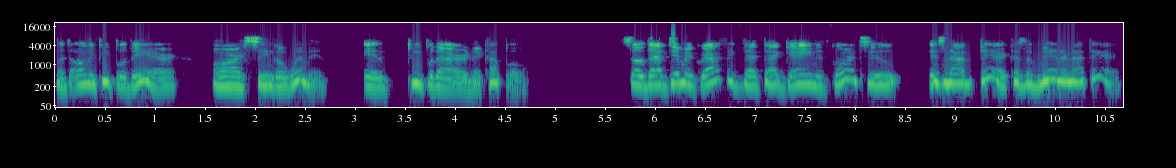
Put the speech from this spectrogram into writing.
but the only people there are single women and people that are in a couple. So that demographic that that game is going to is not there because the men are not there.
